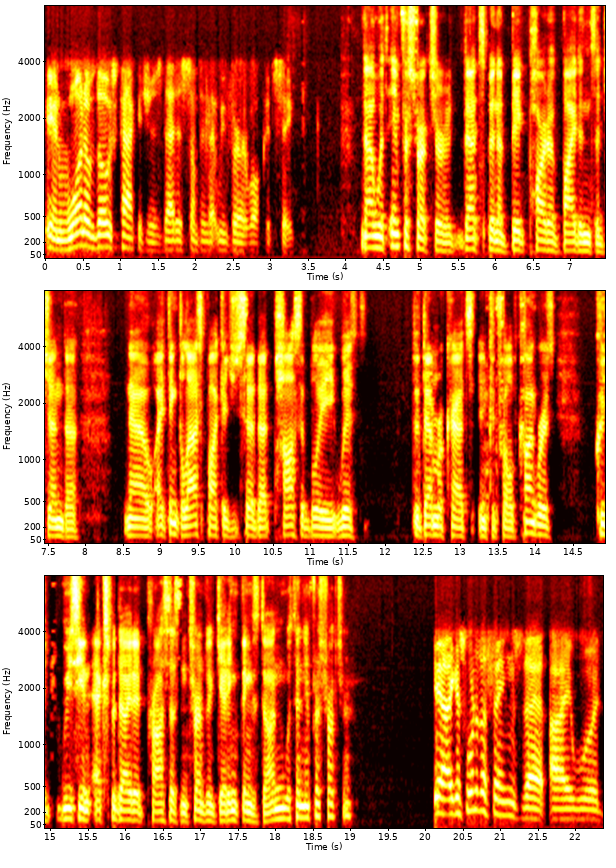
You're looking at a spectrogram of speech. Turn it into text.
in one of those packages, that is something that we very well could see. Now, with infrastructure, that's been a big part of Biden's agenda. Now, I think the last package you said that possibly with the Democrats in control of Congress, could we see an expedited process in terms of getting things done within infrastructure? Yeah, I guess one of the things that I would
